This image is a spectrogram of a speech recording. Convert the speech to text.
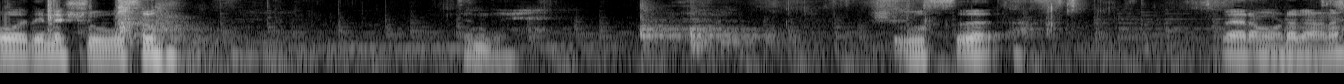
ഓ ഇതിന്റെ ഷൂസ് എന്തേ? ഷൂസ് വേറെ മോഡലാണ്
